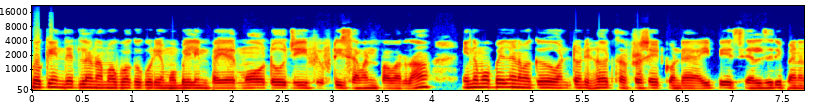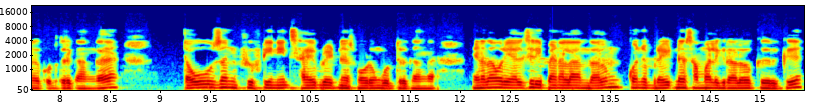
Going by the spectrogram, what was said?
ஓகே இந்த இடத்துல நம்ம பார்க்கக்கூடிய மொபைலின் பெயர் Moto G fifty seven power தான். இந்த மொபைலில் நமக்கு one twenty hertz refresh rate கொண்ட ஐபிஎஸ் எல்சிடி பேனல் கொடுத்துருக்காங்க. Thousand fifty nits high brightness மோடும் கொடுத்துருக்காங்க. என்னதான் ஒரு எல்சிடி பேனலாக இருந்தாலும் கொஞ்சம் பிரைட்னஸ் சமாளிக்கிற அளவுக்கு இருக்குது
